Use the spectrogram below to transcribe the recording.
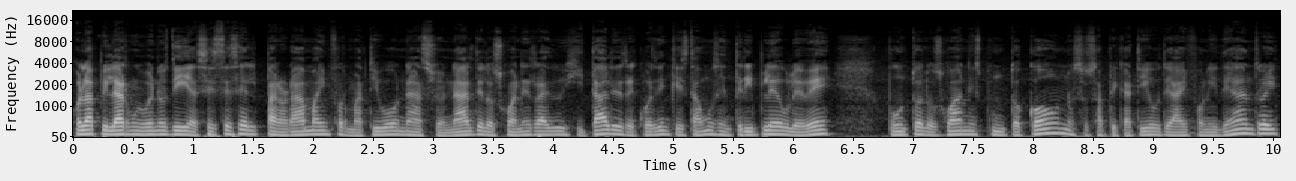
Hola Pilar, muy buenos días. Este es el panorama informativo nacional de los Juanes Radio Digitales. Recuerden que estamos en www.losjuanes.com, nuestros aplicativos de iPhone y de Android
